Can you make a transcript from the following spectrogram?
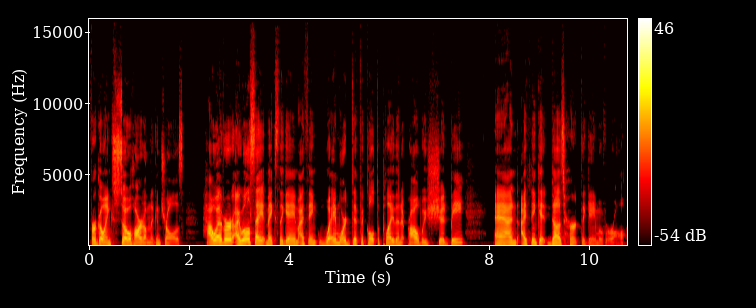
for going so hard on the controls. However, I will say it makes the game, I think, way more difficult to play than it probably should be. And I think it does hurt the game overall.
